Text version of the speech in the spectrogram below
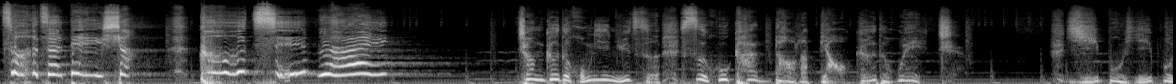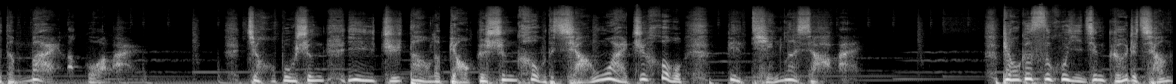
坐在地上哭起来。唱歌的红衣女子似乎看到了表哥的位置，一步一步的迈了过来，脚步声一直到了表哥身后的墙外之后，便停了下来。表哥似乎已经隔着墙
